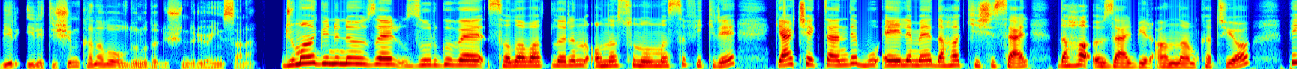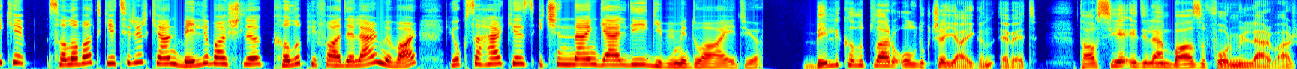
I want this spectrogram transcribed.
bir iletişim kanalı olduğunu da düşündürüyor insana. Cuma gününe özel zurgu ve salavatların ona sunulması fikri gerçekten de bu eyleme daha kişisel, daha özel bir anlam katıyor. Peki salavat getirirken belli başlı kalıp ifadeler mi var yoksa herkes içinden geldiği gibi mi dua ediyor? Belli kalıplar oldukça yaygın, evet. Tavsiye edilen bazı formüller var.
